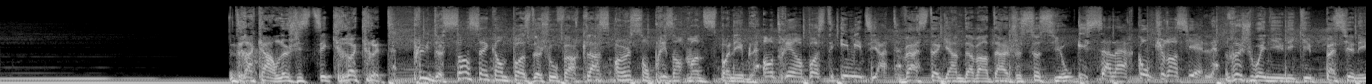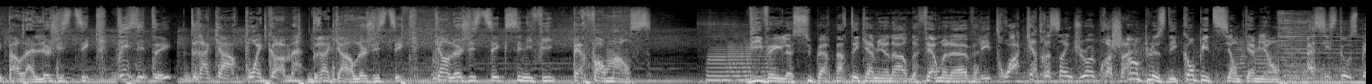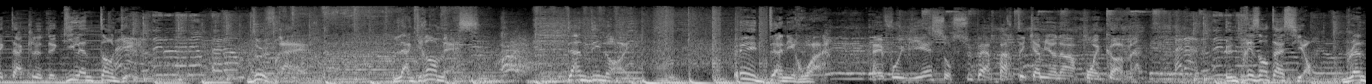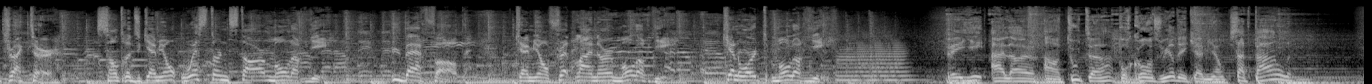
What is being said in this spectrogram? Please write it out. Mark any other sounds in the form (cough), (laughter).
Dracar Logistique recrute. Plus de 150 postes de chauffeurs classe 1 sont présentement disponibles. Entrée en poste immédiate. Vaste gamme d'avantages sociaux et salaires concurrentiels. Rejoignez une équipe passionnée par la logistique. Visitez dracar.com. Dracar Logistique. Quand logistique signifie performance. Vivez le super party camionneur de Fermeneuve les 3, 4, 5 juin prochains. En plus des compétitions de camions, assistez au spectacle de Guylaine Tanguay. Deux frères. La Grand-Messe. Dan Dinoy. Et Danny Roy. Info et billets sur superpartycamionneur.com. Une présentation. Brent Tractor. Centre du camion Western Star Mont-Laurier. Hubert Ford. Camion Fretliner Mont-Laurier. Kenworth Mont-Laurier. Payer à l'heure en tout temps pour conduire des camions. Ça te parle?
